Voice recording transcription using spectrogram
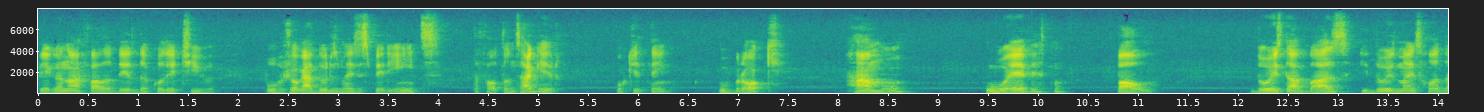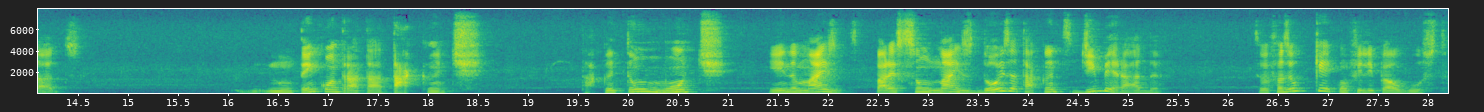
pegando a fala dele da coletiva, por jogadores mais experientes, tá faltando zagueiro. Porque tem o Brock, Ramon, o Everton, Paulo. Dois da base e dois mais rodados. Não tem contratar atacante. Atacante tem um monte. E ainda mais, parece que são mais dois atacantes de beirada. Você vai fazer o que com Felipe Augusto?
